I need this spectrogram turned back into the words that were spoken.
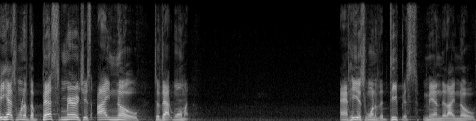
He has one of the best marriages I know to that woman. And he is one of the deepest men that I know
